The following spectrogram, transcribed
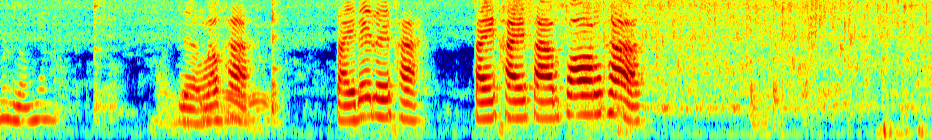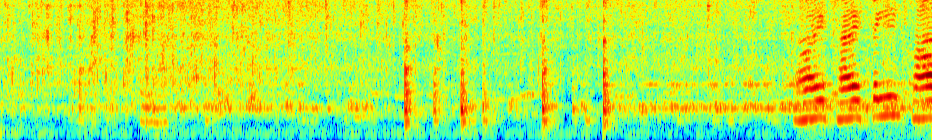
มันเหลืองยังเหลืองแล้วค่ะ ใส่ได้เลยค่ะ ใส่ไข่สามฟองค่ะไข่ไข่ตีไข่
